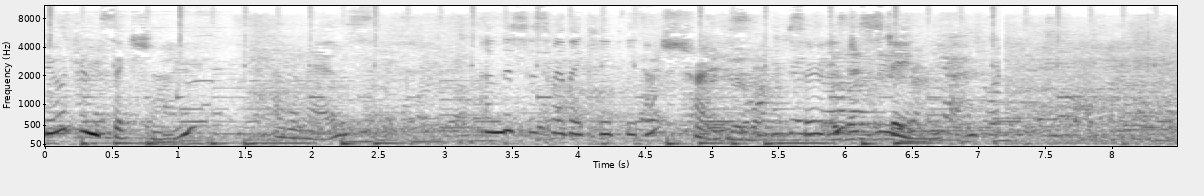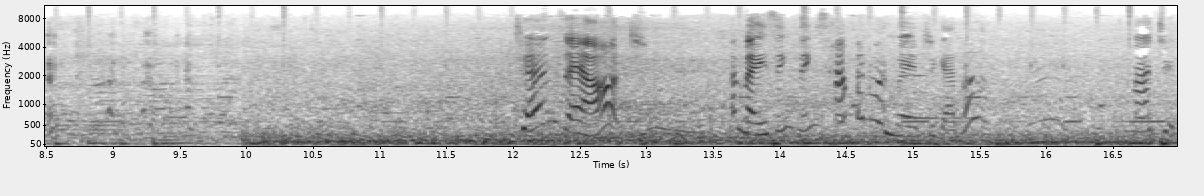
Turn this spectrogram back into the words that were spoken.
Children's section. And this is where they keep the ashtrays. So interesting. Turns out, amazing things happen when we're together. Magic.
